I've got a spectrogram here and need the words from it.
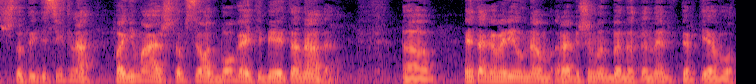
что ты действительно понимаешь, что все от Бога и тебе это надо. Это говорил нам Раби Шимон бен Атанель в Пертиавод.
